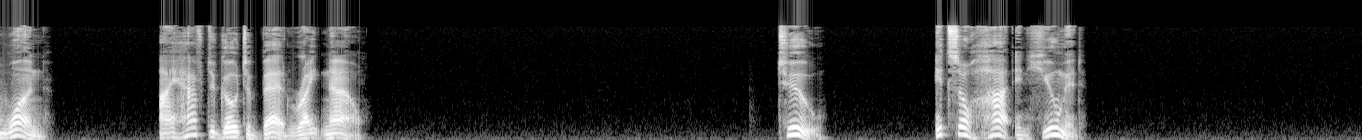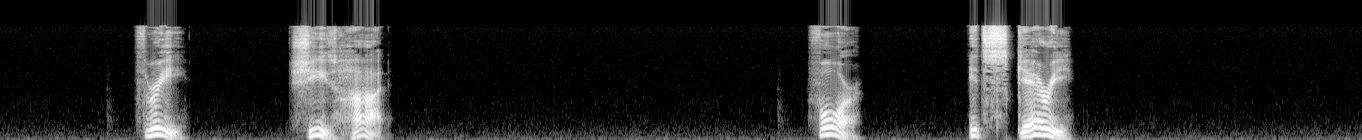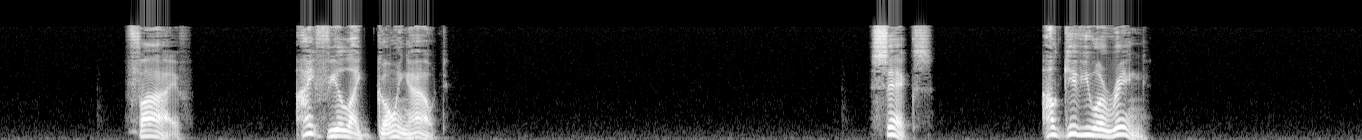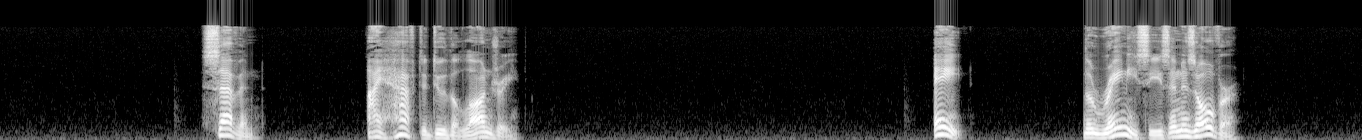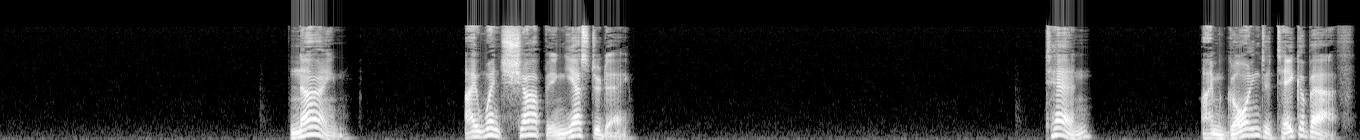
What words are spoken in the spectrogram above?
1. I have to go to bed right now. 2. It's so hot and humid. 3. She's hot. 4. It's scary. 5. I feel like going out. 6. I'll give you a ring. 7. I have to do the laundry. 8. The rainy season is over. 9. I went shopping yesterday. 10. I'm going to take a bath.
